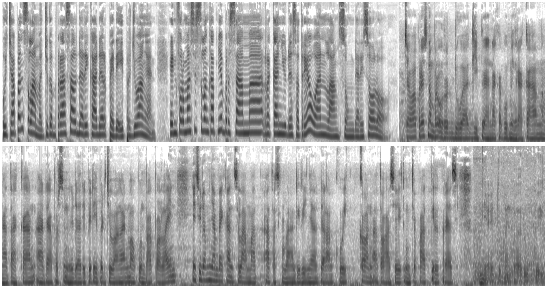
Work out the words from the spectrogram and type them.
Ucapan selamat juga berasal dari kader PDI Perjuangan. Informasi selengkapnya bersama rekan Yuda Satriawan langsung dari Solo. Cawapres nomor urut 2 Gibran Raka Buming Raka mengatakan ada personil dari PDI Perjuangan maupun parpol lain yang sudah menyampaikan selamat atas kemenangan dirinya dalam quick count atau hasil hitung cepat Pilpres. Ya itu kan baru quick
